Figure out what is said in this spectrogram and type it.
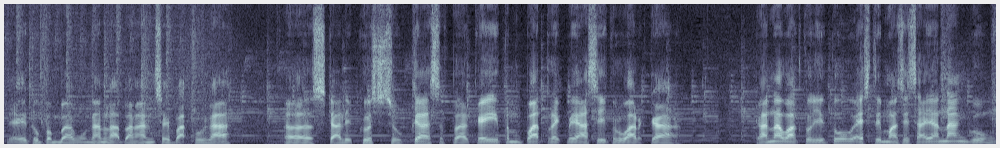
yaitu pembangunan lapangan sepak bola eh, sekaligus juga sebagai tempat rekreasi keluarga. Karena waktu itu estimasi saya nanggung.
